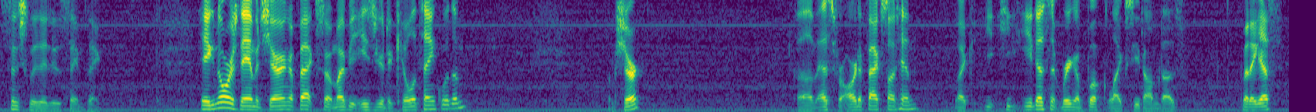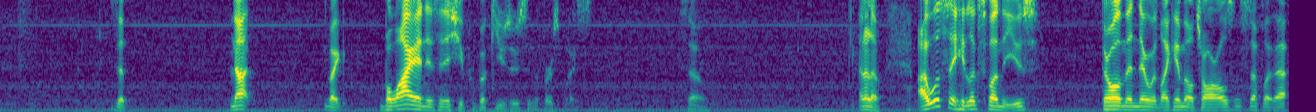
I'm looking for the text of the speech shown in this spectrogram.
Essentially, they do the same thing. He ignores damage sharing effects, so it might be easier to kill a tank with him. I'm sure. Um, as for artifacts on him, like, he, he doesn't bring a book like CDOM does. But I guess he's a... Not... Like, Belian is an issue for book users in the first place. So... I don't know. I will say he looks fun to use. Throw him in there with, like, ML Charles and stuff like that.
